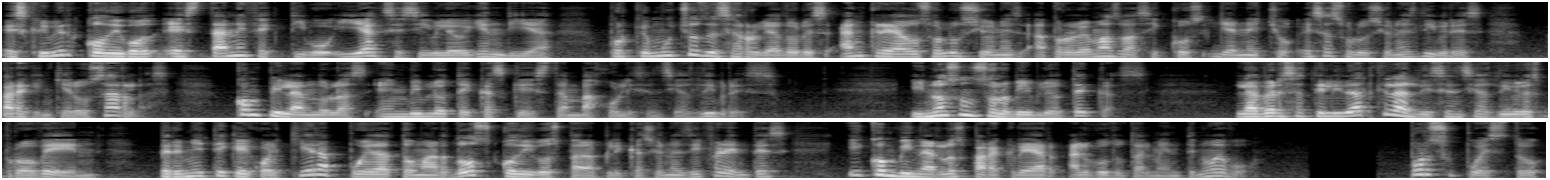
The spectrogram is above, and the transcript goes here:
Escribir código es tan efectivo y accesible hoy en día porque muchos desarrolladores han creado soluciones a problemas básicos y han hecho esas soluciones libres para quien quiera usarlas, compilándolas en bibliotecas que están bajo licencias libres. Y no son solo bibliotecas. La versatilidad que las licencias libres proveen permite que cualquiera pueda tomar dos códigos para aplicaciones diferentes y combinarlos para crear algo totalmente nuevo. Por supuesto,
